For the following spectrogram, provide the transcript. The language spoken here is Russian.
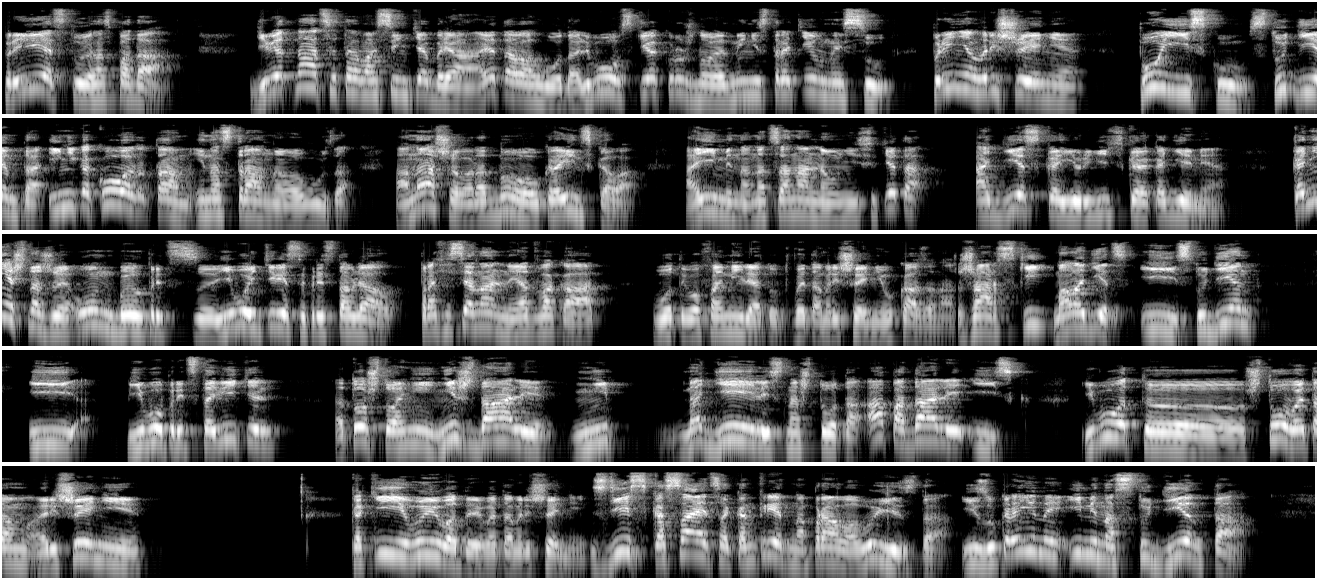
Приветствую, господа! 19 сентября этого года Львовский окружной административный суд принял решение по иску студента и не какого-то там иностранного вуза, а нашего родного украинского, а именно Национального университета Одесская юридическая академия. Конечно же, он был, его интересы представлял профессиональный адвокат, вот его фамилия тут в этом решении указана, Жарский, молодец, и студент, и его представитель, то, что они не ждали, не надеялись на что-то, а подали иск. И вот э, что в этом решении, какие выводы в этом решении. Здесь касается конкретно права выезда из Украины именно студента,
